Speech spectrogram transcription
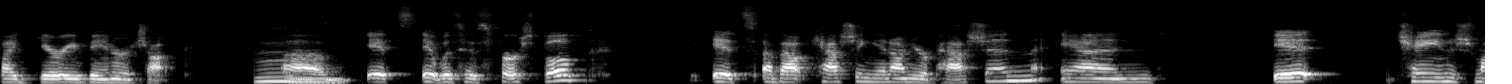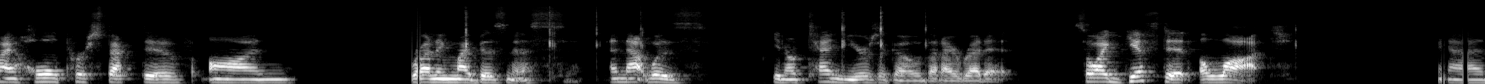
by Gary Vaynerchuk. Mm. Um, it's it was his first book. It's about cashing in on your passion, and it changed my whole perspective on running my business. And that was, you know, 10 years ago that I read it. So I gift it a lot. And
